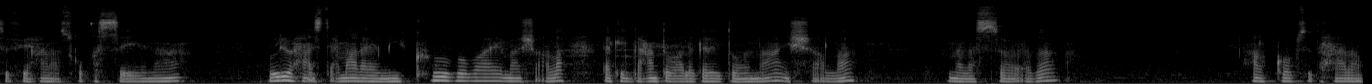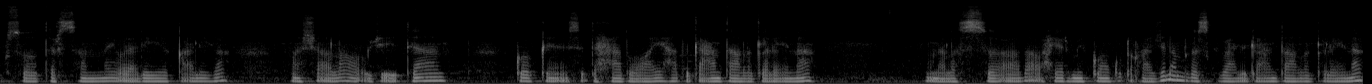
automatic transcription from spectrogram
si fiican aan isku qaseynaa weli waxaan isticmaalayaa miikooga waaye maasha allah laakiin gacanta waa la gali doonaa insha allah nala socda. Hal koob saddexaad aan ku soo darsanay walaalihii qaaliga. Maasha allah waa ujeedaan. Koobkeena saddexaad waaye hadda gacantaan la galaynaa. Nala socda. Waxyar miikoon ku dhaqaajina markaas kabacdi gacantaan la galaynaa.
